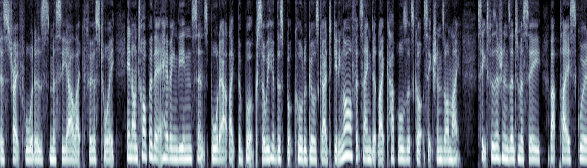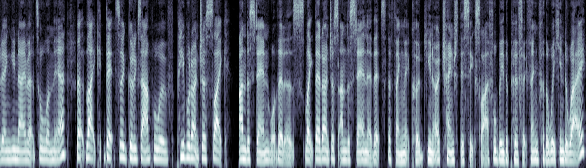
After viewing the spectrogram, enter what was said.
as straightforward as Missy, our like first toy. And on top of that, having then since bought out like the book. So we have this book called A Girl's Guide to Getting Off. It's aimed at like couples. It's got sections on like sex positions, intimacy, butt play, squirting, you name it, it's all in there. But like that's a good example of people don't just like understand what that is. Like they don't just understand that that's the thing that could, you know, change their sex life or be the perfect thing for the weekend away.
